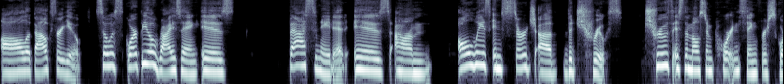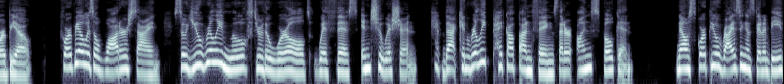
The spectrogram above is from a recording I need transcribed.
all about for you. So a Scorpio rising is fascinated, is um, always in search of the truth. Truth is the most important thing for Scorpio. Scorpio is a water sign. So you really move through the world with this intuition that can really pick up on things that are unspoken. Now, Scorpio rising is going to be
